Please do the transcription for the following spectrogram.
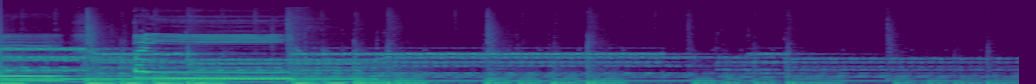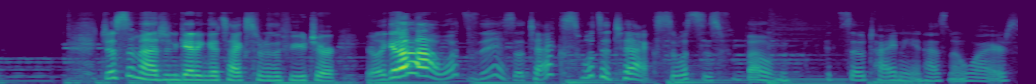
Bye. Just imagine getting a text from the future. You're like, ah, what's this? A text? What's a text? What's this phone? It's so tiny and has no wires.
